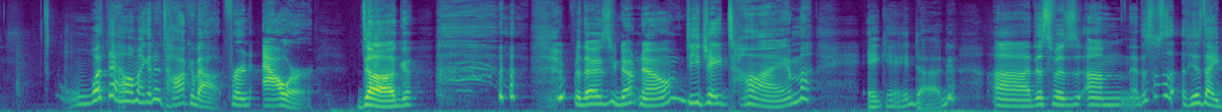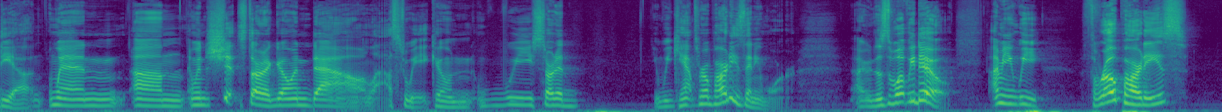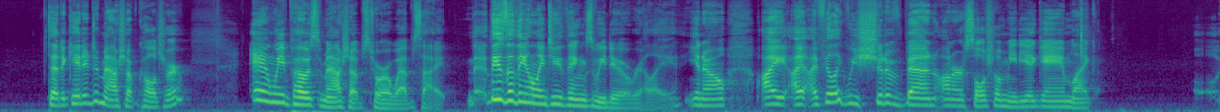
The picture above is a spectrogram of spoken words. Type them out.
what the hell am I going to talk about for an hour? Doug. For those who don't know, DJ Time, aka Doug, uh, this was um, this was his idea when um, when shit started going down last week, and we started we can't throw parties anymore. I mean, this is what we do. I mean, we throw parties dedicated to mashup culture, and we post mashups to our website. These are the only two things we do, really. You know, I, I, I feel like we should have been on our social media game like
